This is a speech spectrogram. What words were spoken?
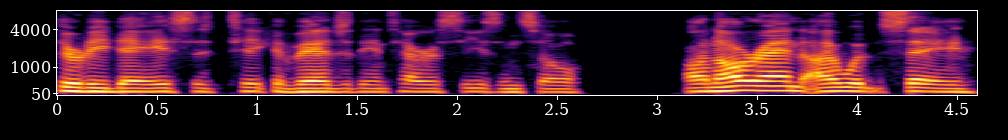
30 days to take advantage of the entire season. So on our end, I wouldn't say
